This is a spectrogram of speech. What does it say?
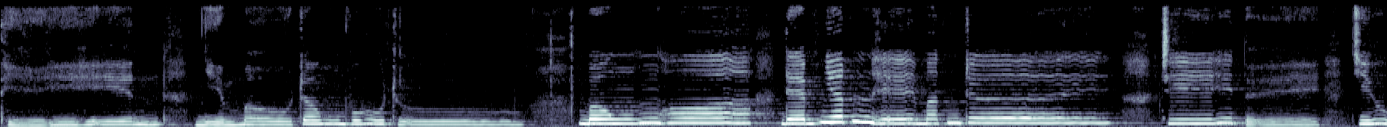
Thì hiện nhiệm màu trong vũ trụ. Bông hoa đẹp nhất hệ mặt trời. Trí tuệ chiếu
